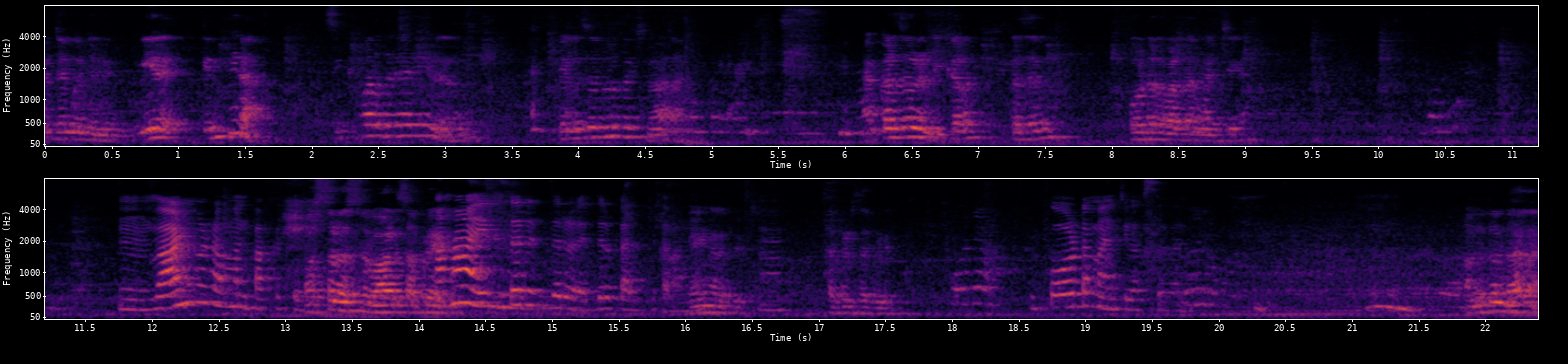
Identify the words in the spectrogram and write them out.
కొంచెం కొంచెం. మీరే తినిపిరా సిగ్గుపడదుగా నేను పెళ్ళి చూపులకు వచ్చినా అక్కడ చూడండి ఇక్కడ ఇక్కడ చూడండి ఫోటోలు పడతారు మంచిగా. వాడిని కూడా రమ్మని పక్కకి. వస్తాడు వస్తాడు వాడు సపరేట్ ఇద్దరు ఇద్దరు ఇద్దరు కలుపుతాం ఏం కలిపి సపరేట్ సపరేట్ ఫోటో మంచిగా వస్తుంది అందుతుండారా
